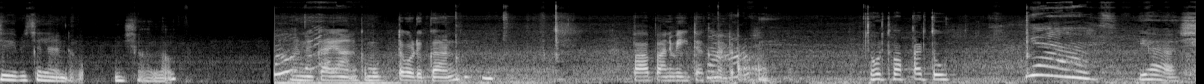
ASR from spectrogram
ജീവിച്ചെല്ലാം ഉണ്ടാവും ഇൻഷാല്ല കയാനക്ക് മുട്ട കൊടുക്കാൻ. പാപ്പാന് വെയിറ്റ് ആക്കുന്നുണ്ട്. കൊടുത്തു പപ്പ എടുത്തു. യാഷ്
